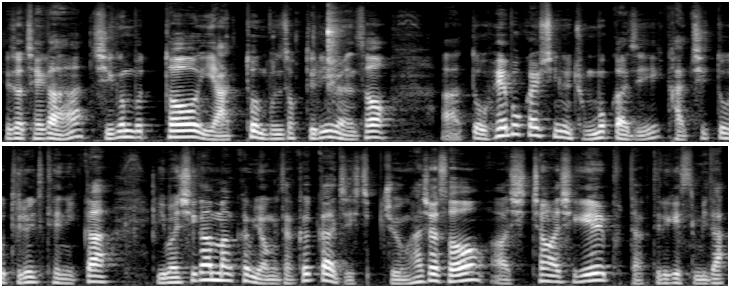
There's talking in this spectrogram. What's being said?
그래서 제가 지금부터 이 아톤 분석 드리면서 아, 또 회복할 수 있는 종목까지 같이 또 드릴 테니까 이번 시간만큼 영상 끝까지 집중하셔서 아, 시청하시길 부탁드리겠습니다.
